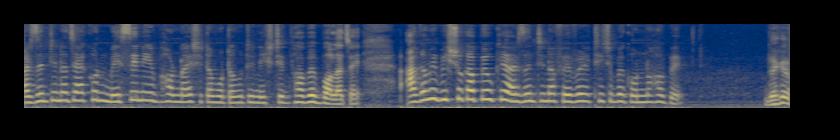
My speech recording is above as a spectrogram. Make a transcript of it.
আর্জেন্টিনা যে এখন মেসি নির্ভর নয় সেটা মোটামুটি নিশ্চিতভাবে বলা যায়। আগামী বিশ্বকাপেও কি আর্জেন্টিনা ফেভারিট হিসেবে গণ্য হবে? দেখেন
